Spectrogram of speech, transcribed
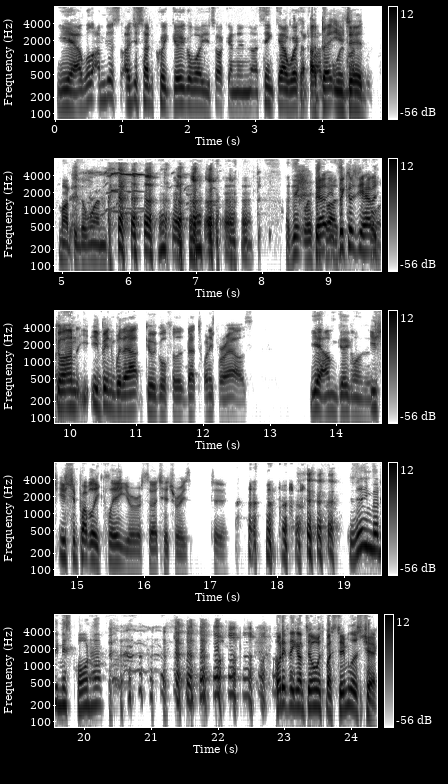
Yeah, well, I'm just I just had a quick Google while you're talking, and I think uh, working. I Class bet you Boy did. Might, might be the one. I think working That- class. because you haven't gone, you've been without Google for about 24 hours. Yeah, I'm googling. You, you should probably clear your search histories too. Did anybody miss Pornhub? What do you think I'm doing with my stimulus check?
